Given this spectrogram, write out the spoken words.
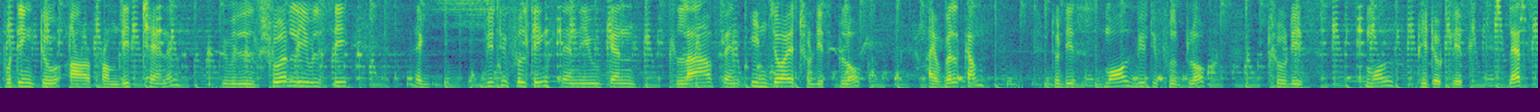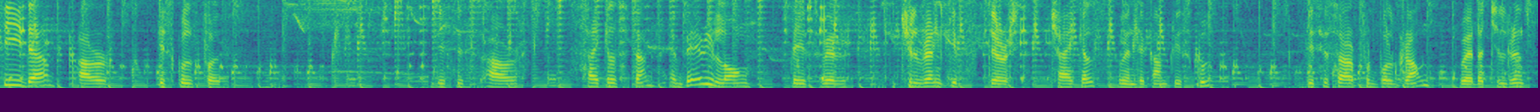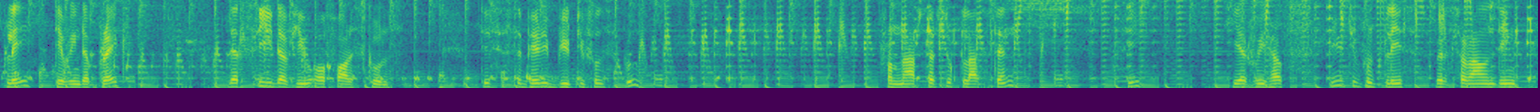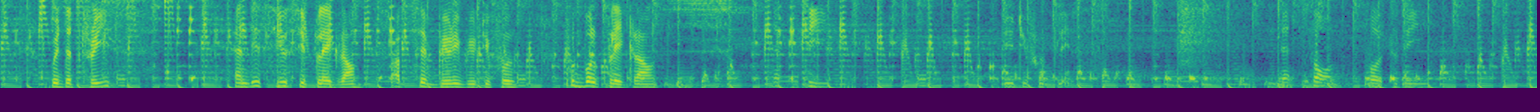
putting to our from this channel. You will surely you will see a beautiful things and you can laugh and enjoy through this blog i welcome to this small beautiful blog through this small video clips let's see the our school first. This is our cycle stand a very long place where children keeps their cycles when they come to school. This is our football ground where the children play during the break. Let's see the view of our school. This is a very beautiful school. From nursery to class 10 see here we have beautiful place we're surrounding with the trees and this UC playground. Such a very beautiful football playground let's see. Beautiful place. That's all for today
